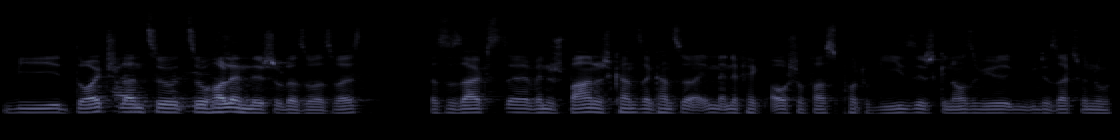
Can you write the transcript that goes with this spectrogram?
wie Deutschland zu, zu Holländisch oder sowas, weißt Dass du sagst, äh, wenn du Spanisch kannst, dann kannst du im Endeffekt auch schon fast Portugiesisch, genauso wie, wie du sagst, wenn du,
